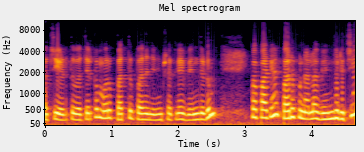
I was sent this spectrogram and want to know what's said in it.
வச்சு எடுத்து வச்சுருக்கோம். ஒரு பத்து பதினஞ்சு நிமிஷத்துலேயே வெந்துடும். இப்போ பார்த்திங்கன்னா பருப்பு நல்லா வெந்துடுச்சு.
